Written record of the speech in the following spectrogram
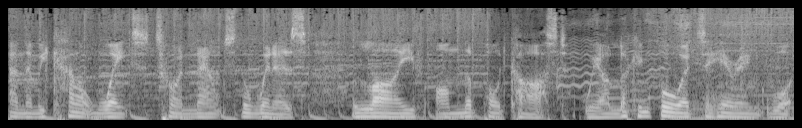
and then we cannot wait to announce the winners live on the podcast. We are looking forward to hearing what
